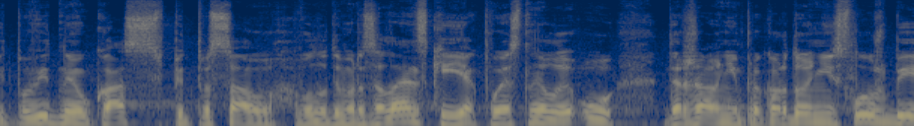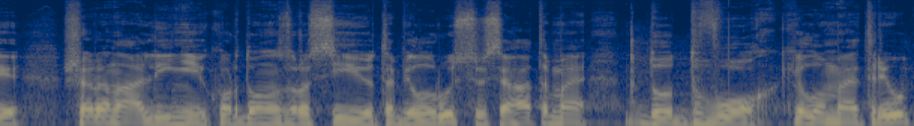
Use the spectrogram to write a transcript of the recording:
Відповідний указ підписав Володимир Зеленський. Як пояснили у Державній прикордонній службі, ширина лінії кордону з Росією та Білоруссю сягатиме до двох кілометрів.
